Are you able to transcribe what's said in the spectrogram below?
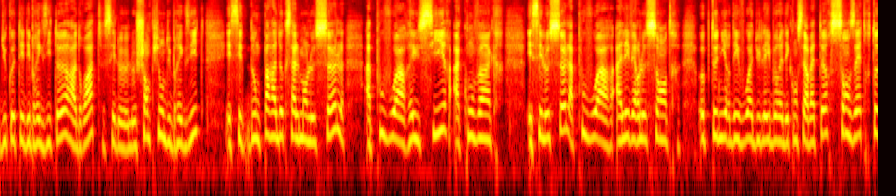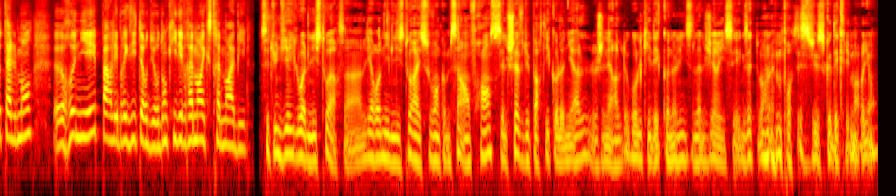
du côté des Brexiteurs à droite. C'est le, le champion du Brexit et c'est donc paradoxalement le seul à pouvoir réussir à convaincre, et c'est le seul à pouvoir aller vers le centre, obtenir des voix du Labour et des conservateurs sans être totalement euh, renié par les Brexiteurs durs. Donc il est vraiment extrêmement habile. C'est une vieille loi de l'histoire, ça. L'ironie de l'histoire est souvent comme ça. En France, c'est le chef du parti colonial, le général de Gaulle, qui décolonise l'Algérie. C'est exactement le même processus que décrit Marion.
